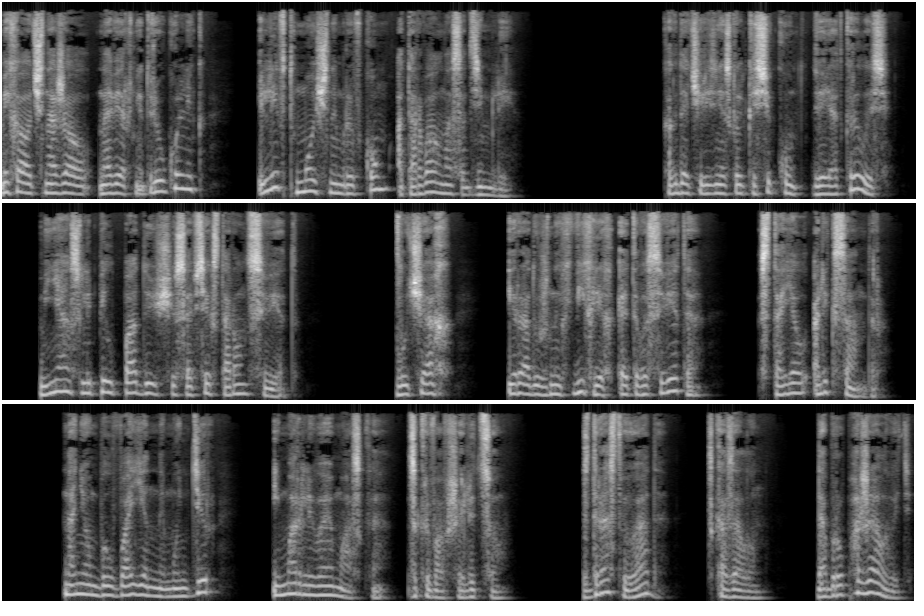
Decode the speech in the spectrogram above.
Михалыч нажал на верхний треугольник, и лифт мощным рывком оторвал нас от земли. Когда через несколько секунд дверь открылась, меня ослепил падающий со всех сторон свет. В лучах и радужных вихрях этого света стоял Александр. На нем был военный мундир и марлевая маска, закрывавшая лицо. «Здравствуй, Ада», — сказал он. «Добро пожаловать.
